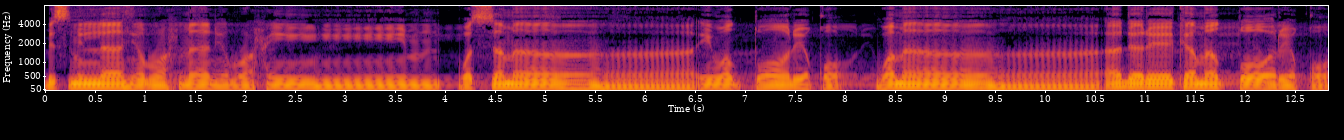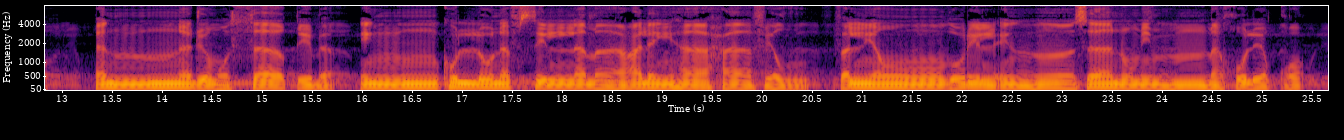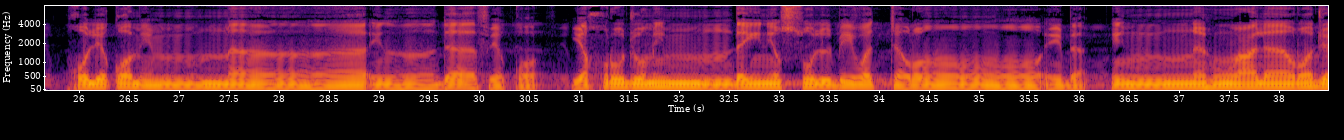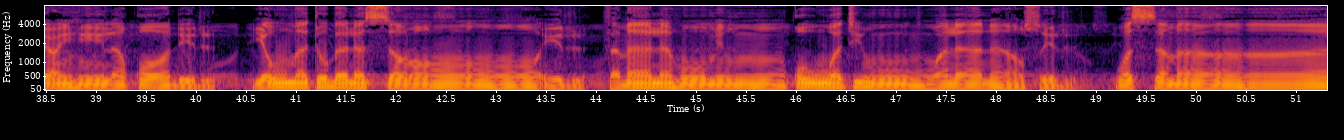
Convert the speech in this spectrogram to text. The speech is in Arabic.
بسم الله الرحمن الرحيم. والسماء والطارق وما أدريك ما الطارق. النجم الثاقب إن كل نفس لما عليها حافظ. فلينظر الإنسان مما خلق خلق من ماء دافق يخرج من بين الصلب والترائب. إنه على رجعه لقادر يوم تبلى السرائر. فما له من قوة ولا ناصر. والسماء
